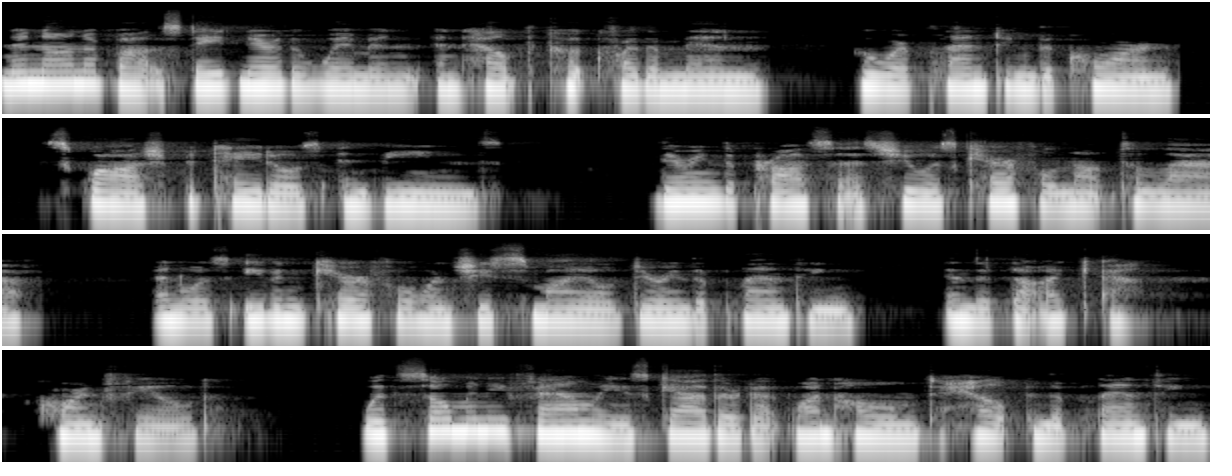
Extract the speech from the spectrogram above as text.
Ninanabat stayed near the women and helped cook for the men who were planting the corn, squash, potatoes, and beans. During the process, she was careful not to laugh and was even careful when she smiled during the planting in the Da'ik'ah cornfield. With so many families gathered at one home to help in the planting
